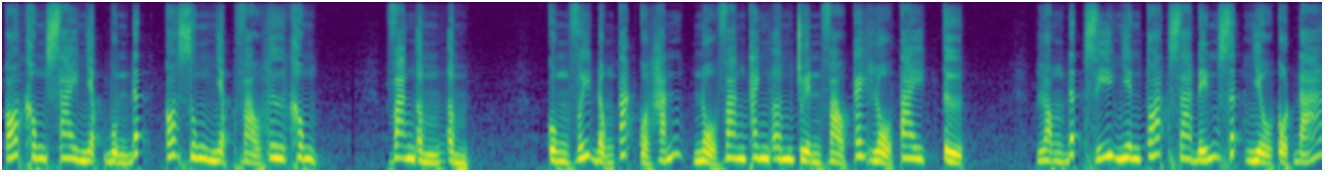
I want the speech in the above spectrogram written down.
Có không sai nhập bùn đất, có dung nhập vào hư không. Vang ầm ầm. Cùng với động tác của hắn, nổ vang thanh âm truyền vào cái lỗ tai từ lòng đất dĩ nhiên toát ra đến rất nhiều cột đá.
